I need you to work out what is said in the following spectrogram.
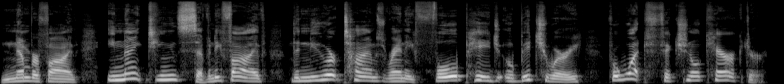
Number 5. In 1975, the New York Times ran a full page obituary for what fictional character?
